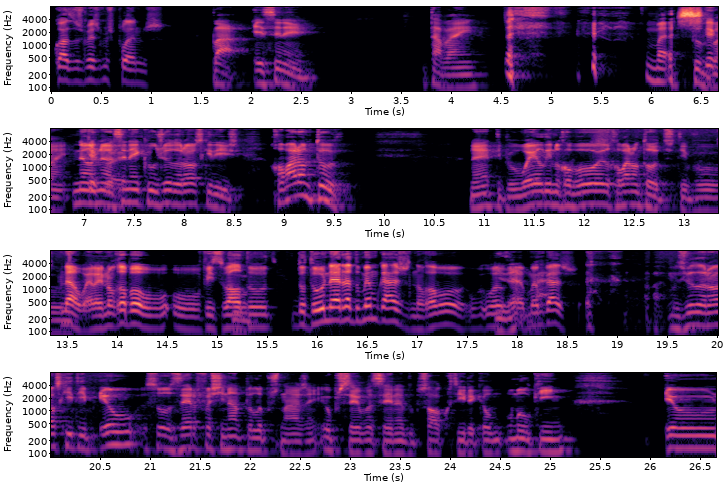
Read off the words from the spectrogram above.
quase os mesmos planos. Pá, esse é. Está bem, Mas tudo Que- bem. Não, que é não, a cena é que o Jodorowsky diz: roubaram-me tudo. Né? Tipo, o Alien roubou, roubaram todos. Tipo, Não, ele não roubou. O, o visual do, do Dune era do mesmo gajo, não roubou. O, o, é Exato. o mesmo gajo. Mas o Jodorowsky, tipo, eu sou zero fascinado pela personagem. Eu percebo a cena do pessoal curtir aquele o maluquinho. Eu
